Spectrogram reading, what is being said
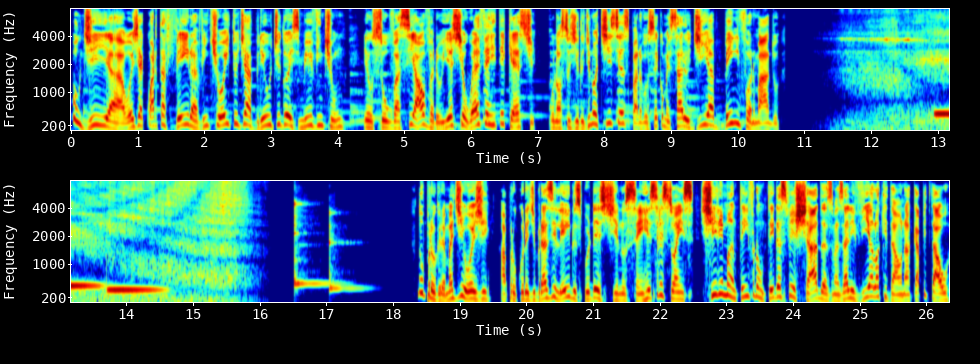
Bom dia! Hoje é quarta-feira, 28 de abril de 2021. Eu sou o Vassi Álvaro e este é o FRT Cast, o nosso giro de notícias para você começar o dia bem informado. No programa de hoje, a procura de brasileiros por destinos sem restrições. Chile mantém fronteiras fechadas, mas alivia lockdown na capital.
